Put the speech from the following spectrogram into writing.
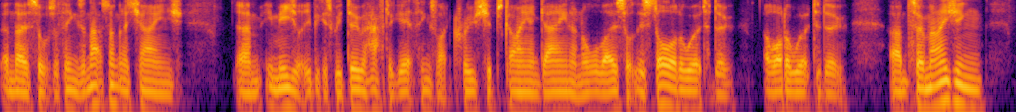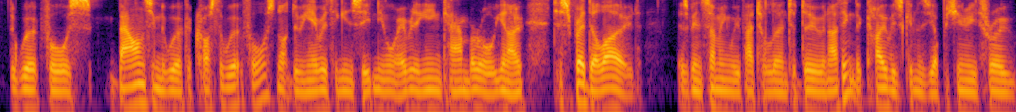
and those sorts of things. And that's not going to change. Um, immediately because we do have to get things like cruise ships going again and all those sort. There's still a lot of work to do, a lot of work to do. Um, so managing the workforce, balancing the work across the workforce, not doing everything in Sydney or everything in Canberra, or you know, to spread the load has been something we've had to learn to do. And I think that COVID's given us the opportunity through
